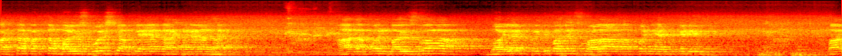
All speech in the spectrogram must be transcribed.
बघता बघता बावीस वर्ष आपल्या या कारखान्याला झाले. आज आपण बावीसवा बॉयलर प्रतिपादन सोहळा आज आपण या ठिकाणी पार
